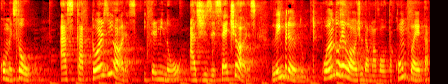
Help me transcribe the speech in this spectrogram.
começou às 14 horas e terminou às 17 horas. Lembrando, quando o relógio dá uma volta completa,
